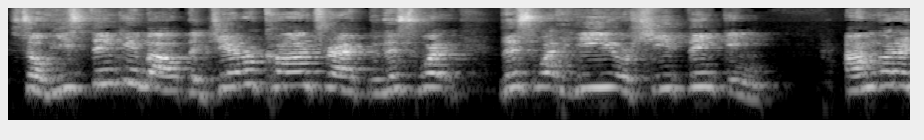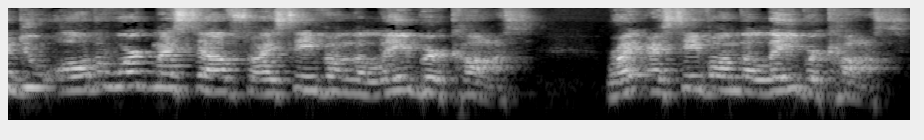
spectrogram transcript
So he's thinking about the general contractor. This is what this is what he or she thinking. I'm gonna do all the work myself, so I save on the labor costs right? I save on the labor costs.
